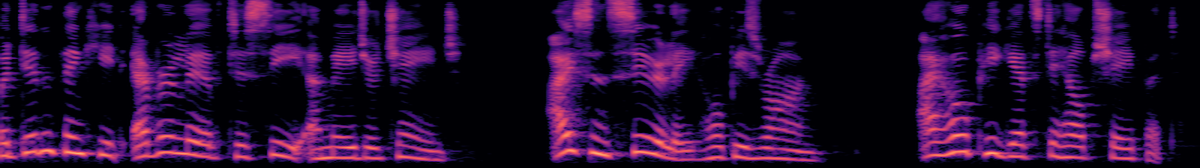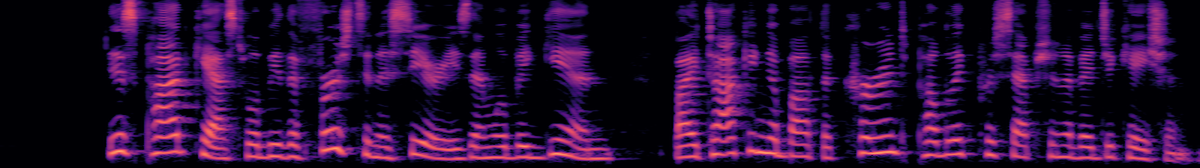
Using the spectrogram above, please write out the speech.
but didn't think he'd ever live to see a major change. I sincerely hope he's wrong. I hope he gets to help shape it. This podcast will be the first in a series and will begin by talking about the current public perception of education.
